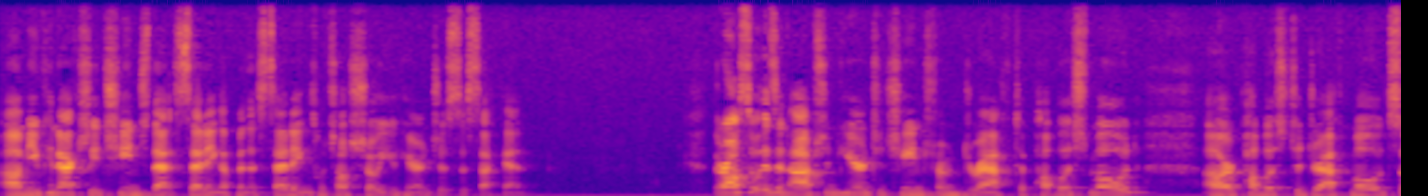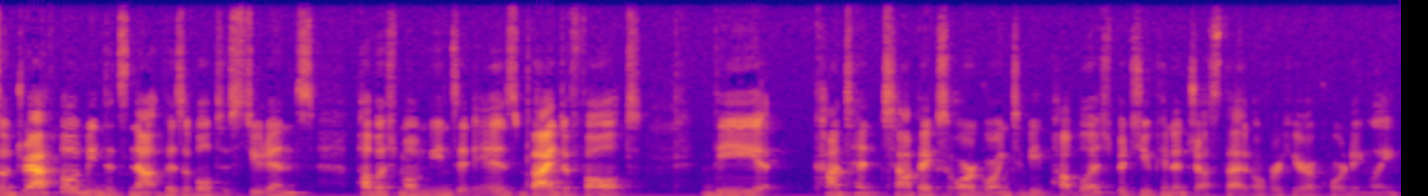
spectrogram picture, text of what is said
Um, you can actually change that setting up in the settings, which I'll show you here in just a second. There also is an option here to change from draft to published mode uh, or published to draft mode. So draft mode means it's not visible to students. Published mode means it is. By default, the content topics are going to be published, but you can adjust that over here accordingly.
